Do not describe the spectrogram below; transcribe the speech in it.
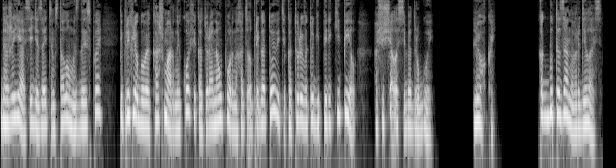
Даже я, сидя за этим столом из ДСП, и прихлебывая кошмарный кофе, который она упорно хотела приготовить и который в итоге перекипел, ощущала себя другой. легкой, Как будто заново родилась.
